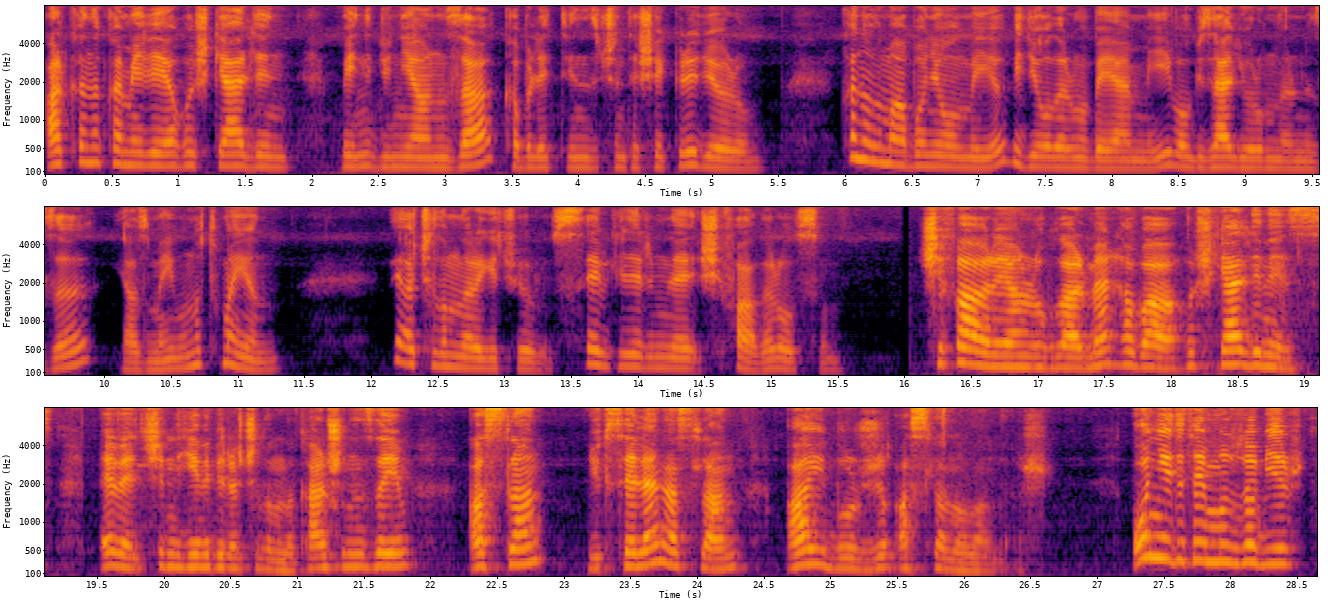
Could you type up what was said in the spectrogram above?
Arkana Kameli'ye hoş geldin. Beni dünyanıza kabul ettiğiniz için teşekkür ediyorum. Kanalıma abone olmayı, videolarımı beğenmeyi ve o güzel yorumlarınızı yazmayı unutmayın. Ve açılımlara geçiyoruz. Sevgilerimle şifalar olsun. Şifa arayan ruhlar merhaba, hoş geldiniz. Evet, şimdi yeni bir açılımla karşınızdayım. Aslan, yükselen aslan, ay burcu aslan olanlar. 17 Temmuz'da bir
